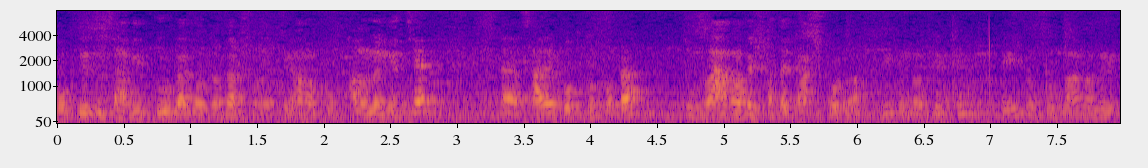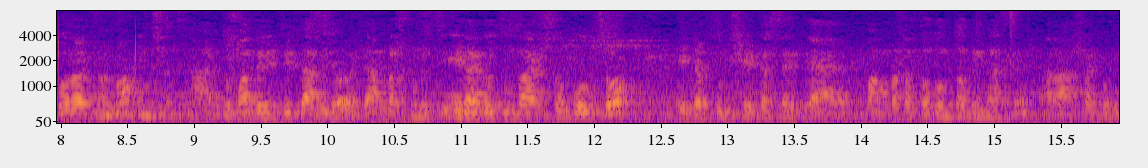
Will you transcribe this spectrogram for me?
বক্তব্য দিচ্ছে আমি পুরোটা গতকাল শুনেছি আমার খুব ভালো লেগেছে। স্যারের বক্তব্যটা তোমরা আমাদের সাথে কাজ করবা বিভিন্ন ক্ষেত্রে এই নতুন বাংলাদেশ করার জন্য। আর তোমাদের যে দাবি দাও এটা আমরা শুনেছি এর আগে তোমরা আসছো বলছো এটা পুলিশের কাছে আহ, মামলাটা তদন্তাধীন আছে আর আশা করি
